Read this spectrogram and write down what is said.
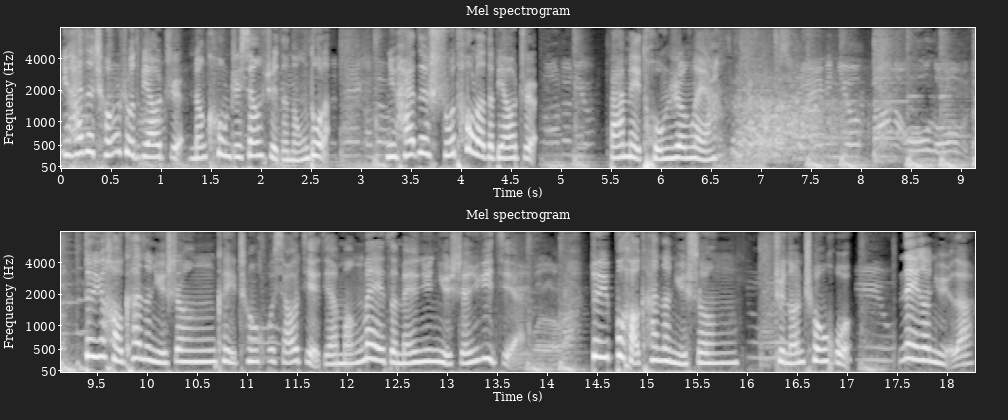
女孩子成熟的标志，能控制香水的浓度了；女孩子熟透了的标志，把美瞳扔了呀。对于好看的女生，可以称呼小姐姐、萌妹子、美女、女神、御姐；对于不好看的女生，只能称呼那个女的。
